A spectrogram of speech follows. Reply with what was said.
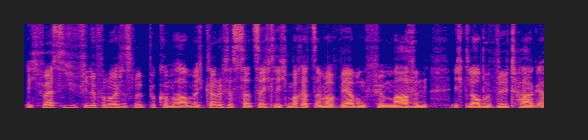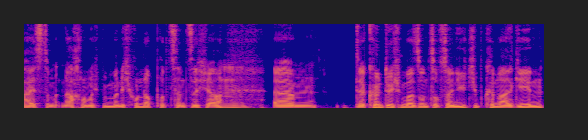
ich weiß nicht, wie viele von euch das mitbekommen haben. Ich kann euch das tatsächlich, ich mache jetzt einfach Werbung für Marvin. Ich glaube, Wildhage heißt er mit Nachnamen, ich bin mir nicht 100% sicher. Mhm. Ähm, der könnt ihr euch mal sonst auf seinen YouTube-Kanal gehen.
